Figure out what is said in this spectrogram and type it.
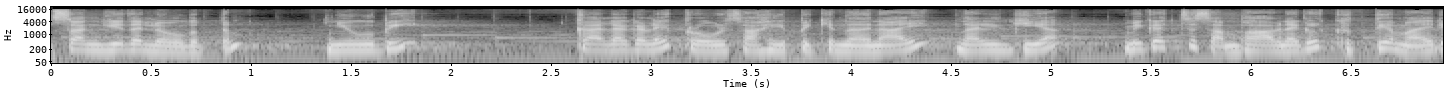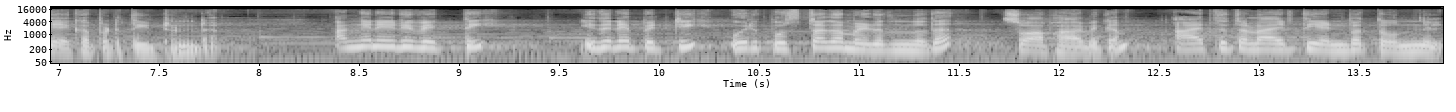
സംഗീത ലോകത്തും ന്യൂബി കലകളെ പ്രോത്സാഹിപ്പിക്കുന്നതിനായി നൽകിയ മികച്ച സംഭാവനകൾ കൃത്യമായി രേഖപ്പെടുത്തിയിട്ടുണ്ട്. അങ്ങനെ ഒരു വ്യക്തി ഇതിനെപ്പറ്റി ഒരു പുസ്തകം എഴുതുന്നത് സ്വാഭാവികം. ആയിരത്തി തൊള്ളായിരത്തി എൺപത്തി ഒന്നിൽ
